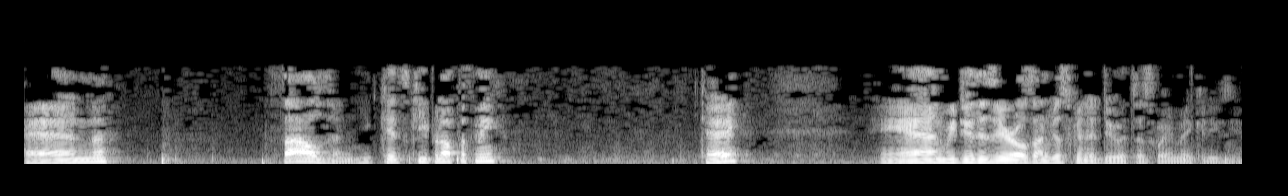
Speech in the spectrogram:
10,000. You kids keeping up with me? Okay? And we do the zeros. I'm just going to do it this way and make it easy.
